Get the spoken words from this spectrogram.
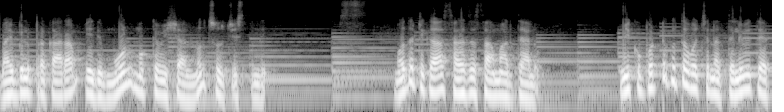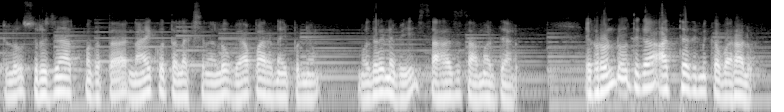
బైబిల్ ప్రకారం ఇది మూడు ముఖ్య విషయాలను సూచిస్తుంది. మొదటిగా సహజ సామర్థ్యాలు. మీకు పుట్టుకతో వచ్చిన తెలివితేటలు సృజనాత్మకత నాయకత్వ లక్షణాలు వ్యాపార నైపుణ్యం మొదలైనవి సహజ సామర్థ్యాలు. ఇక రెండవదిగా ఆధ్యాత్మిక వరాలు.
